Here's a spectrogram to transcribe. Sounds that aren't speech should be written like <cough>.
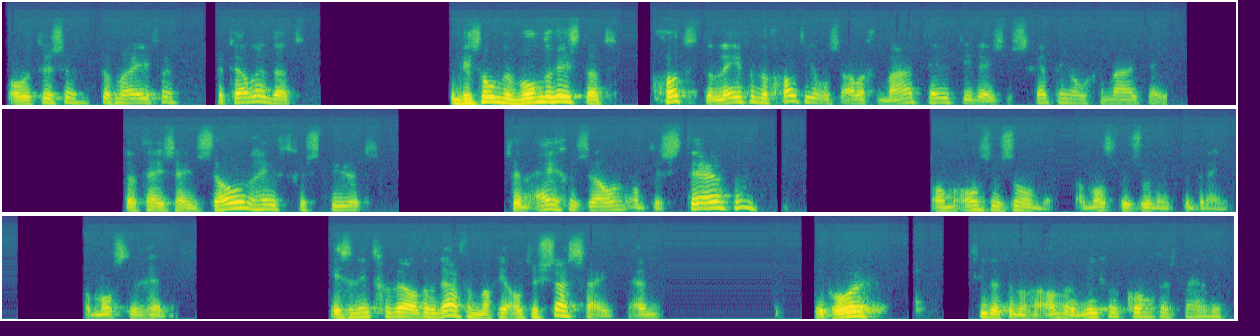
Ondertussen toch maar even vertellen dat een bijzonder wonder is dat God, de levende God die ons alle gemaakt heeft, die deze schepping ook gemaakt heeft, dat hij zijn zoon heeft gestuurd, zijn eigen zoon, om te sterven om onze zonde, om ons verzoening te brengen, om ons te redden. Is het niet geweldig? Daarvoor mag je enthousiast zijn. En ik hoor, ik zie dat er nog een andere micro komt waarschijnlijk.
